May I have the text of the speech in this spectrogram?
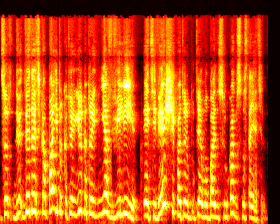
две, две трети компаний, про которые, которые не ввели эти вещи, которые требовал Байден своим указом самостоятельно.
